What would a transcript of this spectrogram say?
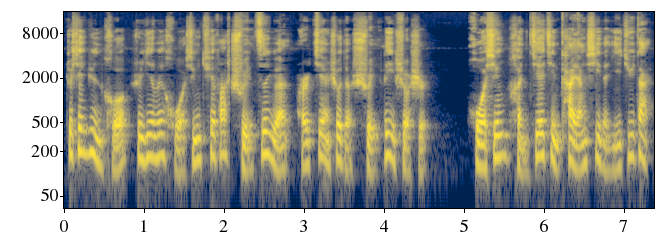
这些运河是因为火星缺乏水资源而建设的水利设施。火星很接近太阳系的宜居带，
